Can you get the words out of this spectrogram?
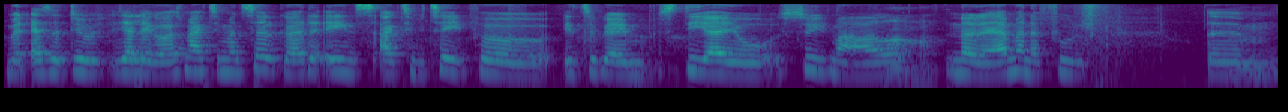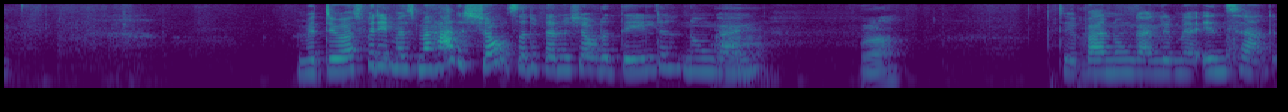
Men altså, det er jo, jeg lægger også mærke til, at man selv gør det. Ens aktivitet på Instagram stiger jo sygt meget, Ja. når det er, man er fuld. Øhm, Mm. Men det er jo også fordi, hvis man har det sjovt, så er det fandme sjovt at dele det nogle gange. Ja. Det er bare nogle gange lidt mere internt,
